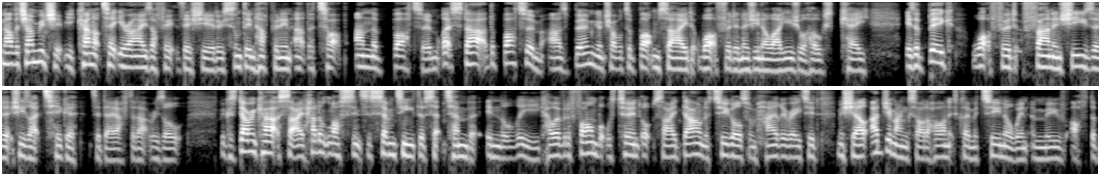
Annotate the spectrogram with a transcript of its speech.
Now, the championship, you cannot take your eyes off it this year. There's something happening at the top and the bottom. Let's start at the bottom as Birmingham travel to bottom side Watford. And as you know, our usual host, Kay, is a big Watford fan, and she's a, she's like Tigger today after that result because Darren Carter's side hadn't lost since the 17th of September in the league. However, the form book was turned upside down as two goals from highly rated Michelle Agyemang saw the Hornets claim a 2 0 win and move off the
